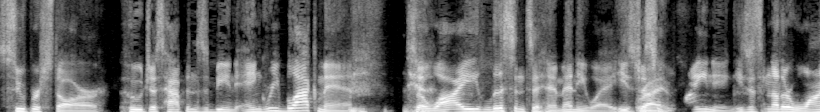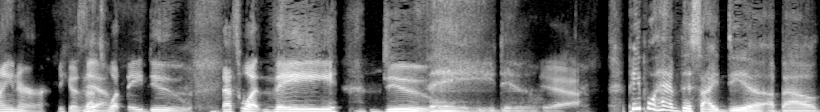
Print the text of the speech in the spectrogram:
superstar who just happens to be an angry black man. So Yeah. why listen to him anyway? He's just Right. whining. He's just another whiner because that's Yeah. what they do. That's what they do. they do yeah. people have this idea about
